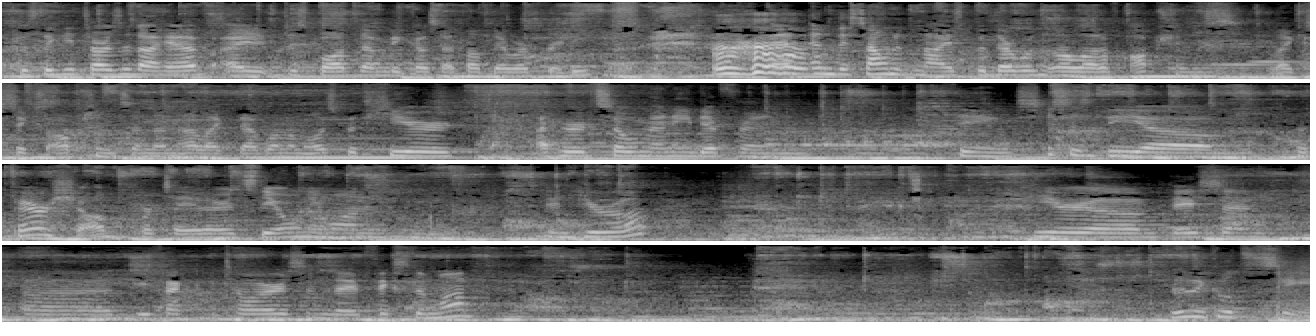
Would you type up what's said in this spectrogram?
because the guitars that I have, I just bought them because I thought they were pretty and, and they sounded nice, but there wasn't a lot of options, like six options, and then I like that one the most. But here, I heard so many different things. This is the um, repair shop for Taylor. It's the only one in Europe. Here, uh, they send uh, defective guitars and they fix them up. Really cool to see.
